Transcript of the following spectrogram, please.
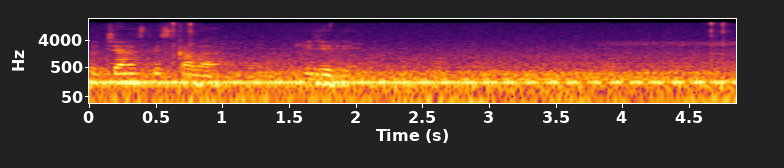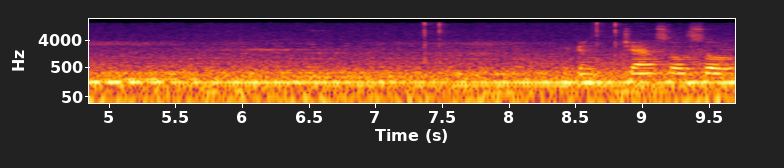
to change this color easily. You can change also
